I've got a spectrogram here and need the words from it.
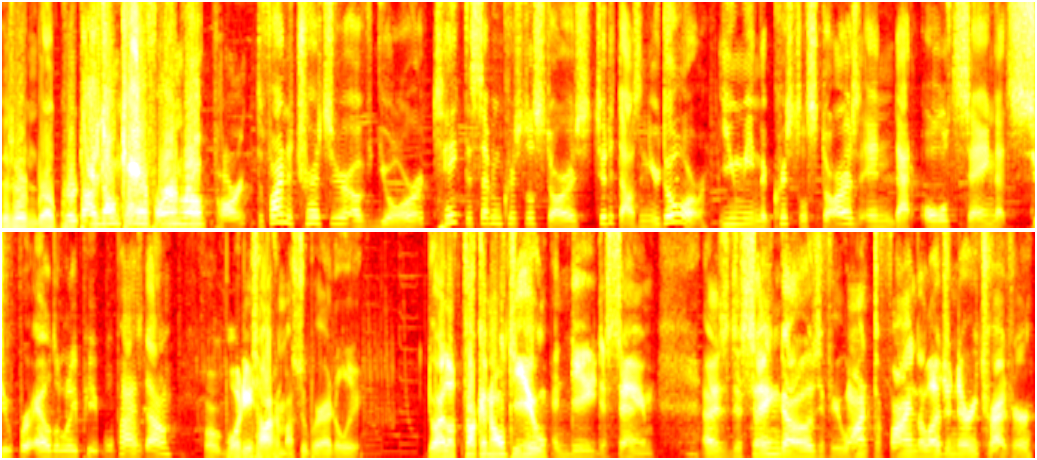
Because we're in Rogueport. I don't care if we're in Rogueport. To find a treasure of yore, take the seven crystal stars to the thousand year door. You mean the crystal stars in that old saying that super elderly people pass down? What are you talking about, super elderly? Do I look fucking old to you? Indeed, the same. As the saying goes, if you want to find the legendary treasure,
